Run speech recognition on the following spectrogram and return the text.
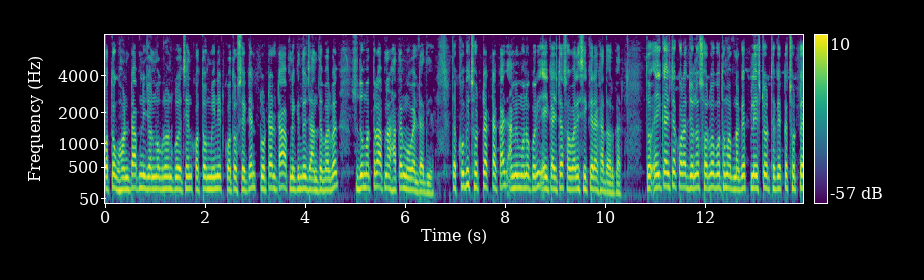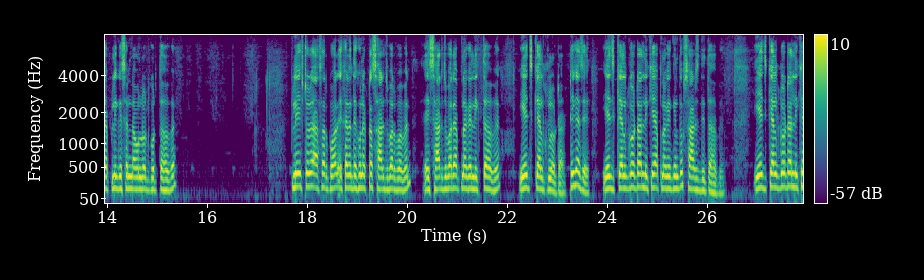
কত ঘণ্টা আপনি জন্মগ্রহণ করেছেন, কত মিনিট, কত সেকেন্ড, টোটালটা আপনি কিন্তু জানতে পারবেন, শুধুমাত্র আপনার হাতের মোবাইলটা দিয়ে। তো খুবই ছোট্ট একটা কাজ, আমি মনে করি, এই কাজটা সবারই শিখে রাখা দরকার। তো এই কাজটা করার জন্য সর্বপ্রথম আপনাকে প্লে স্টোর থেকে একটা ছোট্ট অ্যাপ্লিকেশন ডাউনলোড করতে হবে। প্লে স্টোরে আসার পর এখানে দেখুন একটা সার্চ বার পাবেন। এই সার্চ বারে আপনাকে লিখতে হবে এজ ক্যালকুলেটর ঠিক আছে? এজ ক্যালকুলেটর লিখে আপনাকে কিন্তু সার্চ দিতে হবে। এজ ক্যালকুলেটর লিখে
